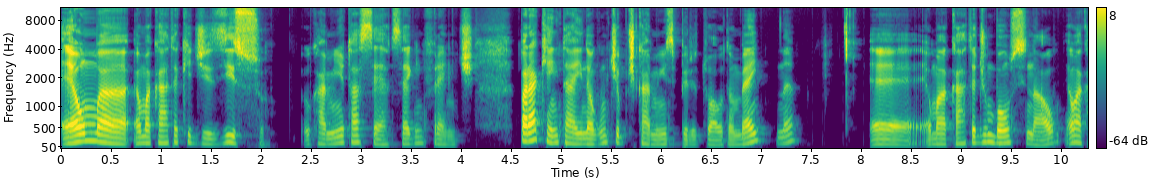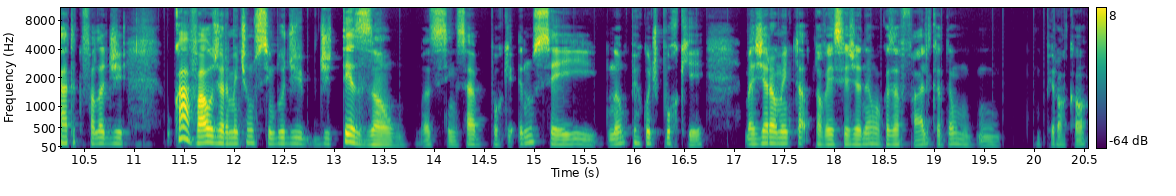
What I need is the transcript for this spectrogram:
é uma é uma carta que diz: "Isso, o caminho tá certo, segue em frente". Pra quem tá indo algum tipo de caminho espiritual também, né, eh, é uma carta de um bom sinal, é uma carta que fala de o cavalo geralmente é um símbolo de de tesão, assim, sabe, porque eu não sei, não pergunte por quê, mas geralmente ta talvez seja, né, uma coisa fálica, até um um um pirocão,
